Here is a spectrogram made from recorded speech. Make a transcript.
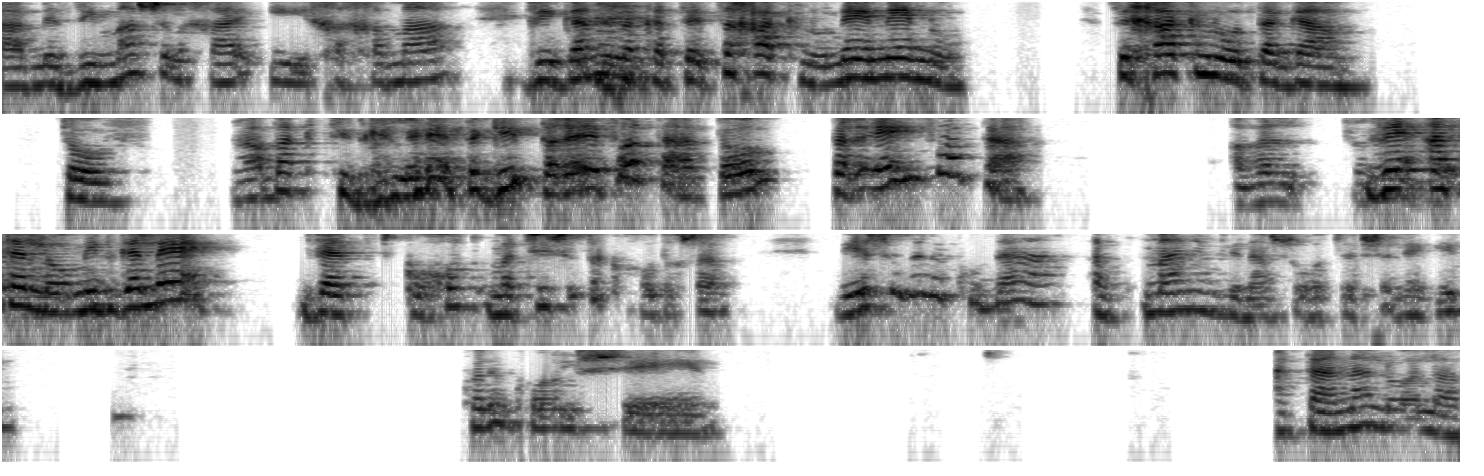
והמזימה שלך היא חכמה, והגענו לקצה, צחקנו, נהנינו, שיחקנו אותה גם. טוב, רבאק, תתגלה, תגיד, תראה איפה אתה, טוב? תראה איפה אתה. אבל... ואתה לא מתגלה. והכוחות, הוא מתשיש את הכוחות עכשיו, ויש איזו נקודה, אז מה אני מבינה שהוא רוצה שאני אגיד? קודם כל, שהטענה לא עליו.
